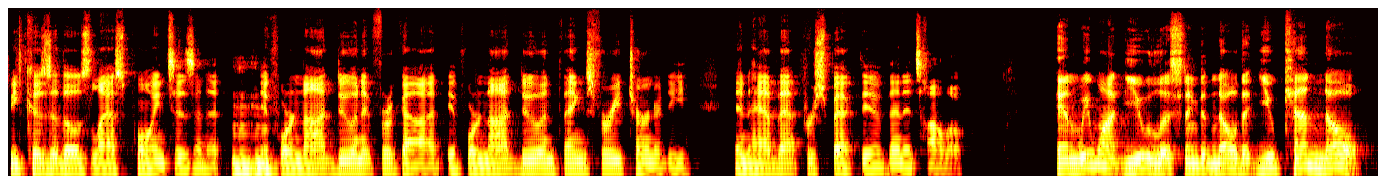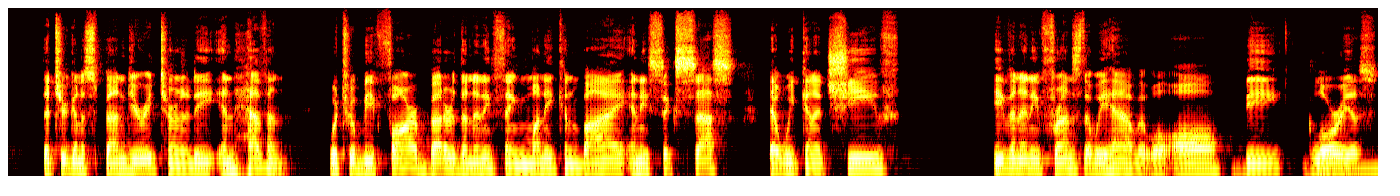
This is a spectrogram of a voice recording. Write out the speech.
because of those last points, isn't it? Mhm. If we're not doing it for God, if we're not doing things for eternity and have that perspective, then it's hollow. And we want you listening to know that you can know that you're going to spend your eternity in heaven, which will be far better than anything money can buy, any success that we can achieve, even any friends that we have. It will all be glorious.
